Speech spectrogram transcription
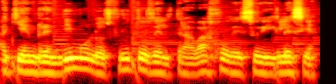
a quien rendimos los frutos del trabajo de su iglesia.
